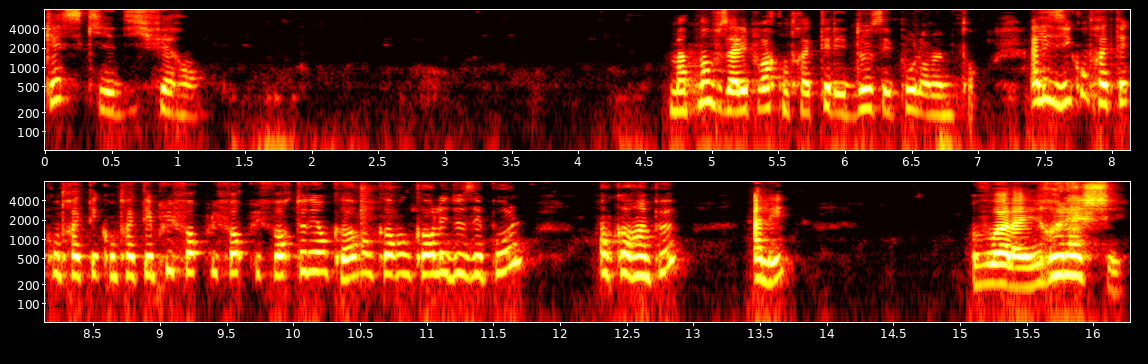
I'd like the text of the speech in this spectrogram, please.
Qu'est-ce qui est différent? Maintenant vous allez pouvoir contracter les deux épaules en même temps. Allez-y contractez contractez contractez plus fort plus fort plus fort. Tenez encore encore encore les deux épaules. Encore un peu. Allez. Voilà et relâchez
